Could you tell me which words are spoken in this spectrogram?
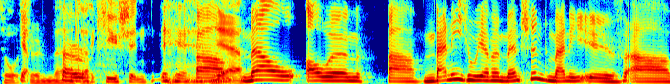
torture Yep. and So- murder. execution. Um, Yeah. Mel, Owen, uh, Manny, who we haven't mentioned. Manny is uh,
